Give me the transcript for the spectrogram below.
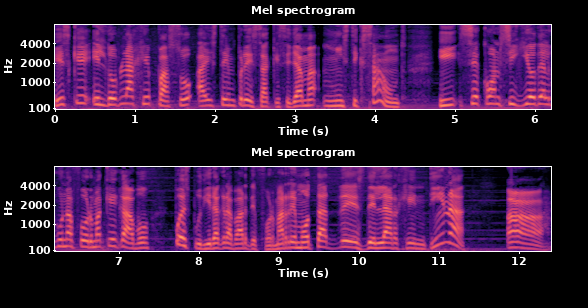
es que el doblaje pasó a esta empresa que se llama Mystic Sound y se consiguió de alguna forma que Gabo pues pudiera grabar de forma remota desde la Argentina. Ah,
